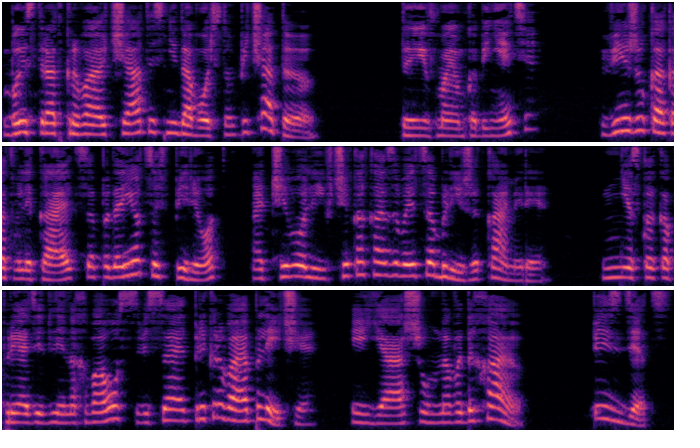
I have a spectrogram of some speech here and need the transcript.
Быстро открываю чат и с недовольством печатаю. «Ты в моем кабинете?» Вижу, как отвлекается, подается вперед, отчего лифчик оказывается ближе к камере. Несколько прядей длинных волос свисает, прикрывая плечи, и я шумно выдыхаю. Пиздец.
